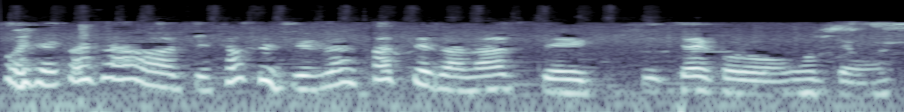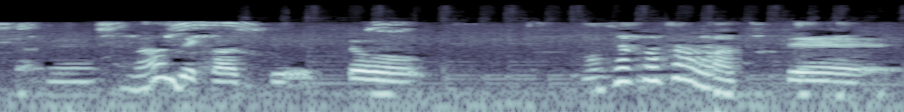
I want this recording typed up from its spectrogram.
お釈迦様ってちょっと自分勝手だなってちっちゃい頃思ってましたね。なんでかっていうと、お釈迦様って、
